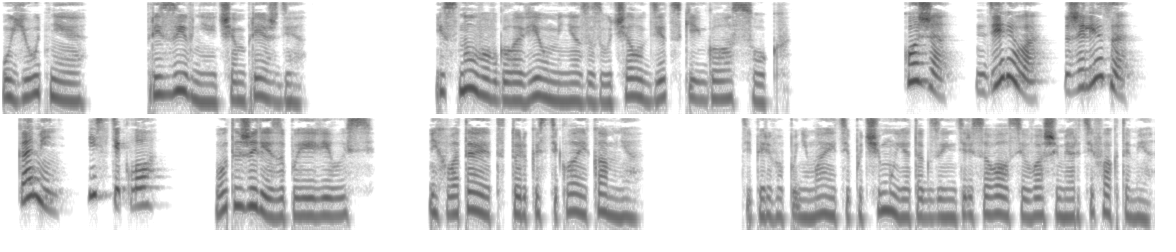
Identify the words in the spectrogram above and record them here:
уютнее, призывнее, чем прежде. И снова в голове у меня зазвучал детский голосок. «Кожа, дерево, железо, камень и стекло». Вот и железо появилось. Не хватает только стекла и камня. Теперь вы понимаете, почему я так заинтересовался вашими артефактами.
